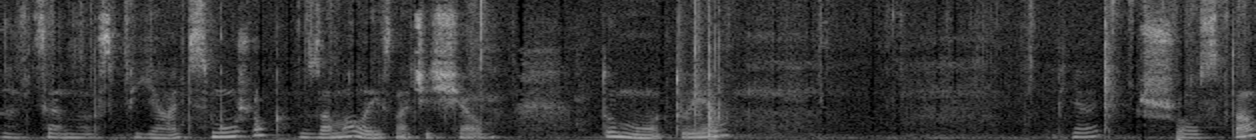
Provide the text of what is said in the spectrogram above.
Так, це у нас 5 смужок, замалий, значить, ще домотуємо. 5, шоста.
